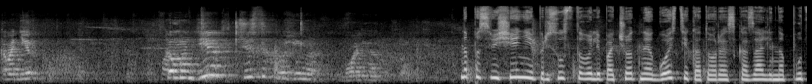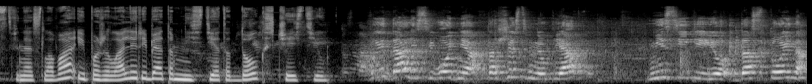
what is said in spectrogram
Командир. Командир Чистых Владимир. Вольно. На посвящении присутствовали почетные гости, которые сказали напутственные слова и пожелали ребятам нести этот долг с честью. Вы дали сегодня торжественную клятву Несите ее достойно,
